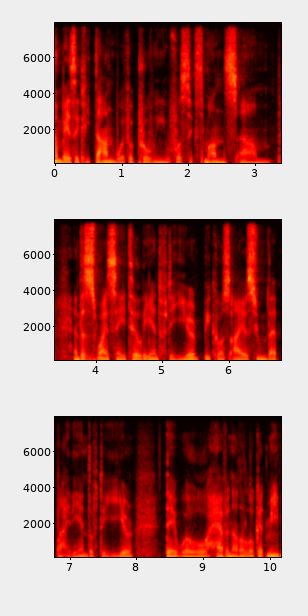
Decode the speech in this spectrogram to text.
are basically done with approving you for six months um, and this is why i say till the end of the year because i assume that by the end of the year they will have another look at me.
